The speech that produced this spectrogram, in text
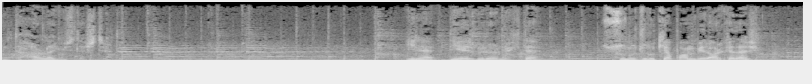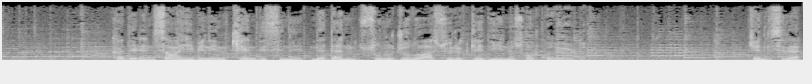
intiharla yüzleştirdi. Yine diğer bir örnekte sunuculuk yapan bir arkadaş kaderin sahibinin kendisini neden sunuculuğa sürüklediğini sorguluyordu. Kendisine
